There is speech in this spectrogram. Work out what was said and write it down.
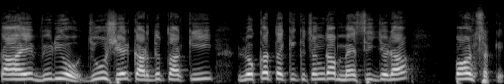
ਤਾਂ ਇਹ ਵੀਡੀਓ ਜ਼ਰੂਰ ਸ਼ੇਅਰ ਕਰ ਦਿਓ ਤਾਂ ਕਿ ਲੋਕਾਂ ਤੱਕ ਇੱਕ ਚੰਗਾ ਮੈਸੇਜ ਜਿਹੜਾ ਪਹੁੰਚ ਸਕੇ।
